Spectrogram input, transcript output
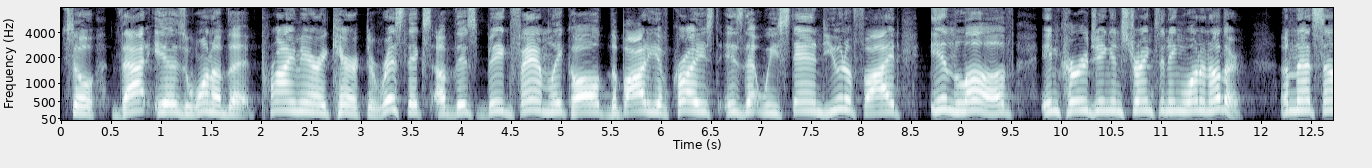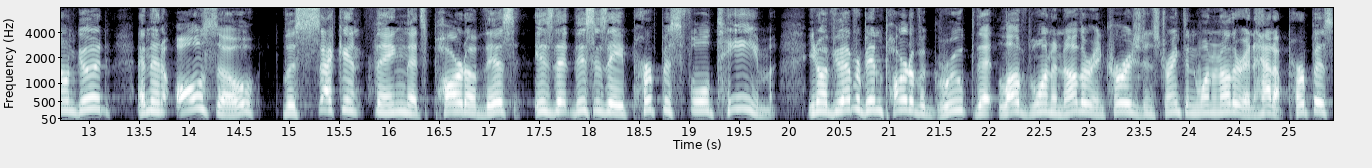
So that is one of the primary characteristics of this big family called the body of Christ is that we stand unified in love, encouraging and strengthening one another. Doesn't that sound good? And then also, the second thing that's part of this is that this is a purposeful team. You know, have you ever been part of a group that loved one another, encouraged and strengthened one another, and had a purpose?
